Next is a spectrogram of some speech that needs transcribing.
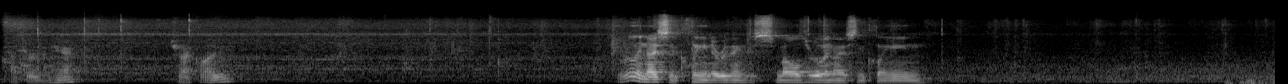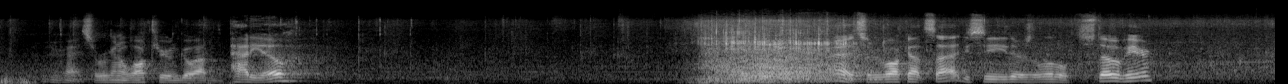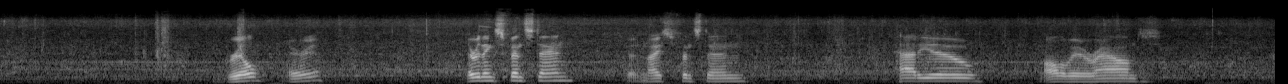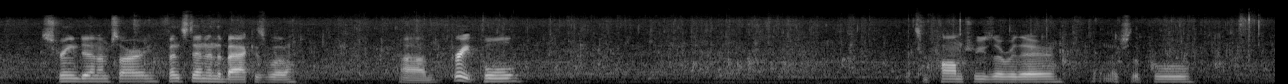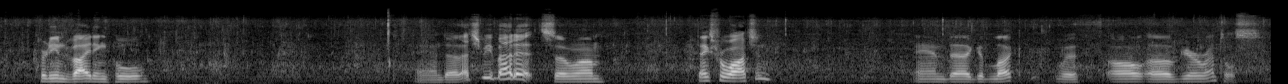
bathroom here. Track lighting. Really nice and clean. Everything just smells really nice and clean. Alright, so we're going to walk through and go out to the patio. Alright, so we walk outside. You see there's a little stove here. Grill area. Everything's fenced in. Got a nice fenced in patio all the way around. Screened in, I'm sorry. Fenced in in the back as well. Um, great pool. Got some palm trees over there next to the pool. Pretty inviting pool. And uh, that should be about it. So, um, thanks for watching. And uh, good luck with all of your rentals.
